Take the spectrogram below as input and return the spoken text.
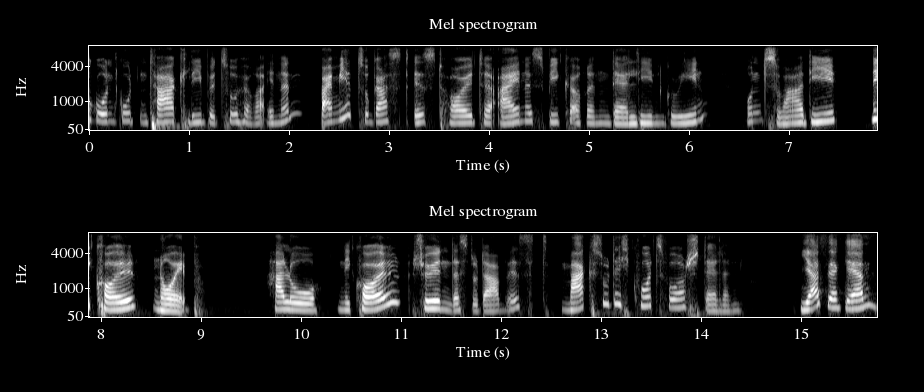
Hallo und guten Tag, liebe ZuhörerInnen. Bei mir zu Gast ist heute eine Speakerin der Lean Green und zwar die Nicole Neub. Hallo Nicole, schön, dass du da bist. Magst du dich kurz vorstellen? Ja, sehr gern.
